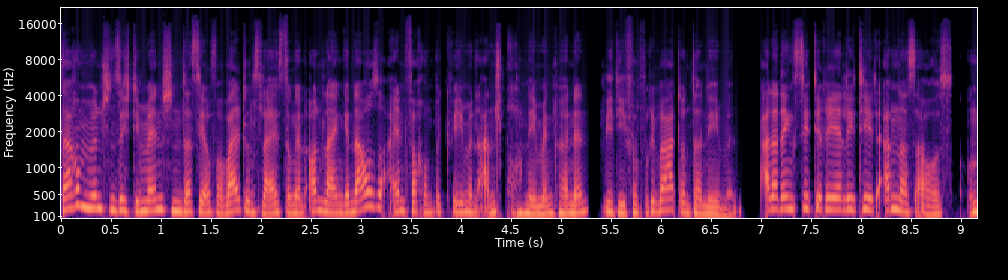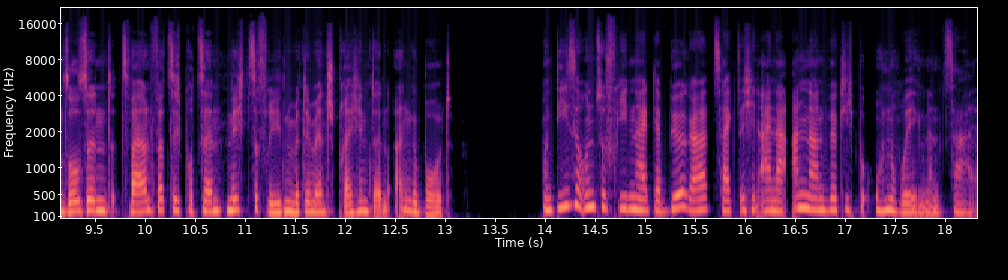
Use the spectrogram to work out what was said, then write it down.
Darum wünschen sich die Menschen, dass sie auch Verwaltungsleistungen online genauso einfach und bequem in Anspruch nehmen können wie die von Privatunternehmen. Allerdings sieht die Realität anders aus und so sind 42 Prozent nicht zufrieden mit dem entsprechenden Angebot. Und diese Unzufriedenheit der Bürger zeigt sich in einer anderen, wirklich beunruhigenden Zahl.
